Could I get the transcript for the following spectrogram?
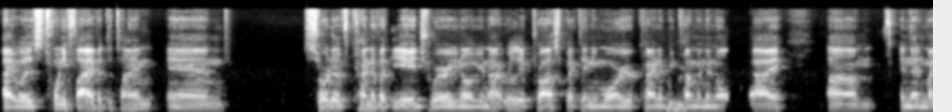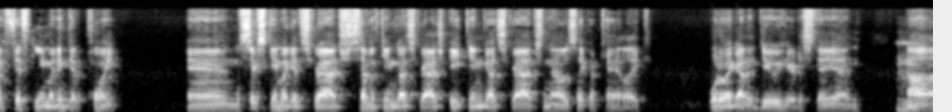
I was 25 at the time, and sort of kind of at the age where you know you're not really a prospect anymore. You're kind of mm-hmm. becoming an old guy. Um, and then my fifth game, I didn't get a point. And the sixth game I get scratched, seventh game got scratched, eighth game got scratched, and I was like, okay, like, what do I got to do here to stay in? Mm-hmm. Uh,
